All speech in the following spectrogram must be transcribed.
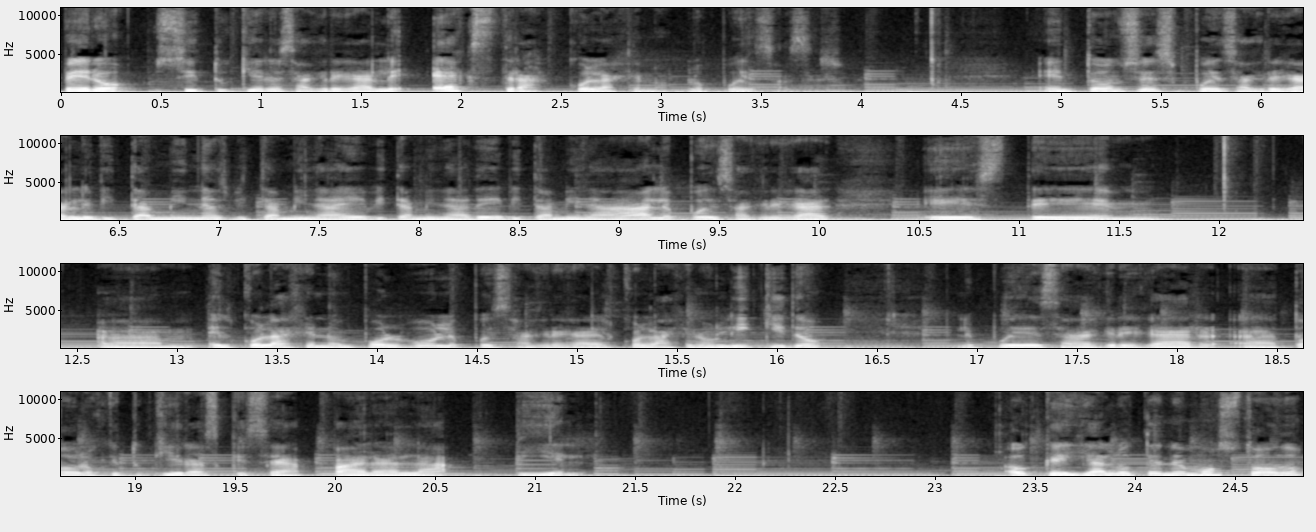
Pero si tú quieres agregarle extra colágeno, lo puedes hacer. Entonces puedes agregarle vitaminas, vitamina E, vitamina D, vitamina A, le puedes agregar este el colágeno en polvo, le puedes agregar el colágeno líquido, le puedes agregar todo lo que tú quieras que sea para la piel. Ok, ya lo tenemos todo.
